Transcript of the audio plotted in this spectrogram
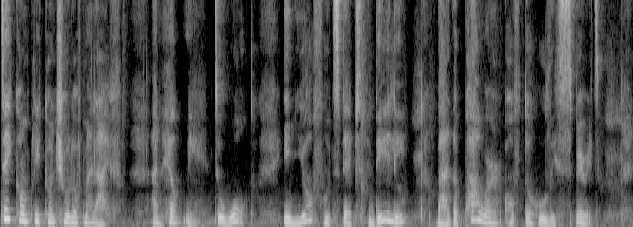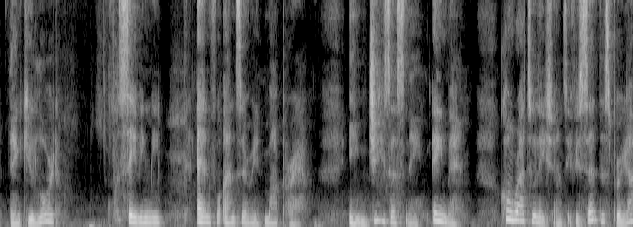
Take complete control of my life and help me to walk in your footsteps daily by the power of the Holy Spirit. Thank you, Lord, for saving me and for answering my prayer. In Jesus' name, amen. Congratulations. If you said this prayer,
